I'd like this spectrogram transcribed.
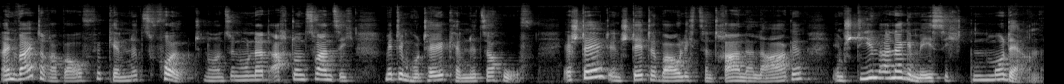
Ein weiterer Bau für Chemnitz folgt 1928 mit dem Hotel Chemnitzer Hof, erstellt in städtebaulich zentraler Lage im Stil einer gemäßigten Moderne.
